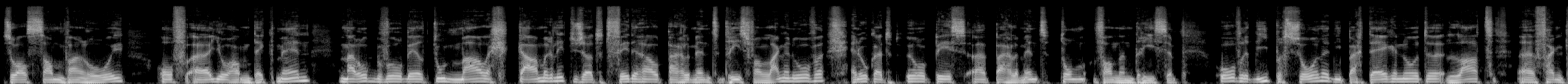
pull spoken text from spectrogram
zoals Sam van Rooij of uh, Johan Dekmijn, maar ook bijvoorbeeld toenmalig Kamerlid, dus uit het federaal parlement Dries van Langenhoven en ook uit het Europees uh, parlement Tom van den Driessen over die personen, die partijgenoten, laat uh, Frank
